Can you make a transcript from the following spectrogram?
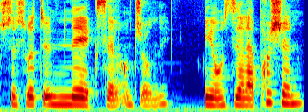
je te souhaite une excellente journée et on se dit à la prochaine.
